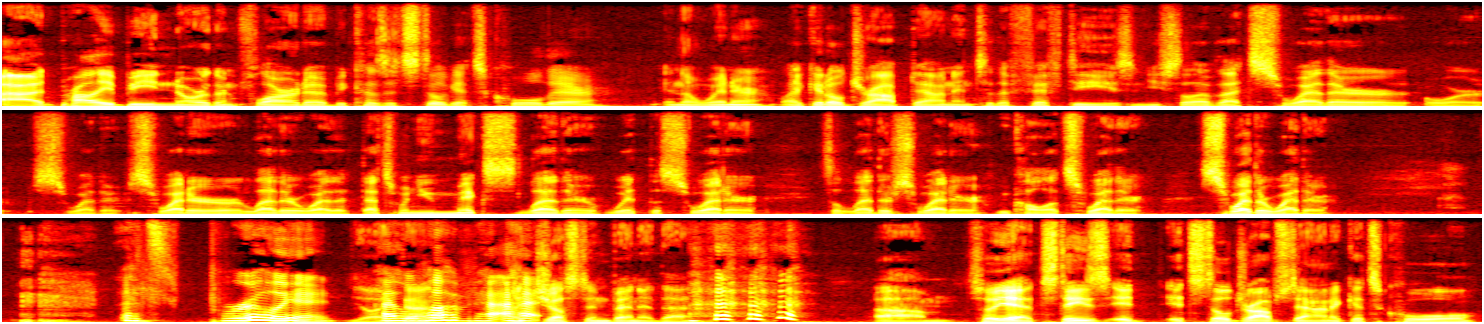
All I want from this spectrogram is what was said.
It'd probably be northern Florida because it still gets cool there in the winter. Like it'll drop down into the 50s, and you still have that sweater or sweater, sweater or leather weather. That's when you mix leather with the sweater. It's a leather sweater. We call it sweater. Sweater weather. That's brilliant. Like I that? love that. I just invented that. um, so yeah, it stays. It it still drops down. It gets cool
